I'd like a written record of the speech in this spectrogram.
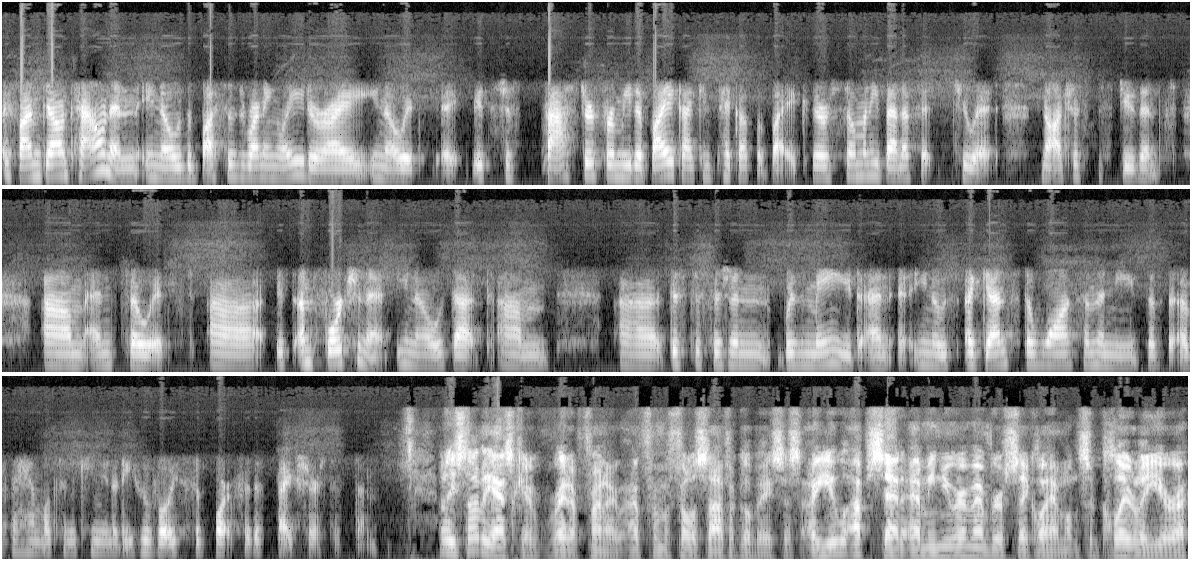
if I'm downtown and, you know, the bus is running late or I, you know, it's, it's just faster for me to bike, I can pick up a bike. There are so many benefits to it, not just the students. Um, and so it's, uh, it's unfortunate, you know, that, um, uh, this decision was made and you know against the wants and the needs of the, of the Hamilton community who voiced support for this bike share system. At least let me ask you right up front, uh, from a philosophical basis, are you upset? I mean, you're a member of Cycle Hamilton, so clearly you're a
